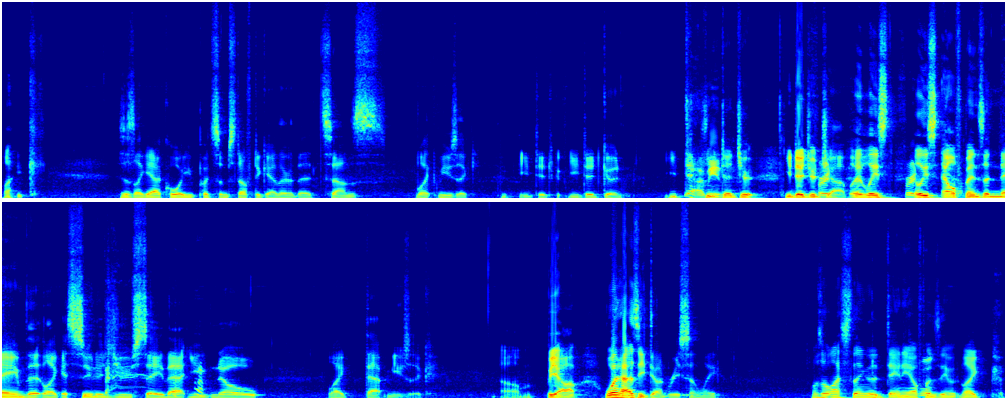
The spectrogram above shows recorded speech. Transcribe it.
like. It's just like, yeah, cool. You put some stuff together that sounds like music. You did, you did good. You, Yeah, you mean, did your, you did your for- job. At least, for- at least Elfman's a name that, like, as soon as you say that, you know, like that music. Um, but yeah, what has he done recently? What was the last thing that Danny Elfman's even, like?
